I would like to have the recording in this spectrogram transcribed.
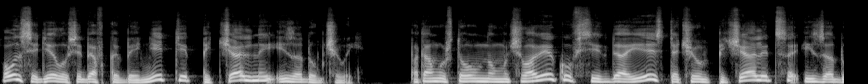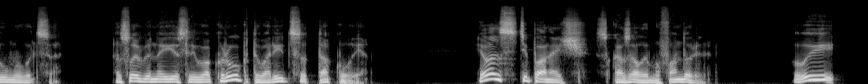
Он сидел у себя в кабинете, печальный и задумчивый. Потому что умному человеку всегда есть о чем печалиться и задумываться. Особенно если вокруг творится такое. «Иван Степанович», — сказал ему Фандорин, — «вы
